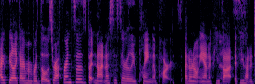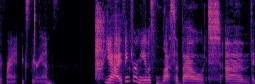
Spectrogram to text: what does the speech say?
I feel like I remember those references, but not necessarily playing the parts. I don't know, Anne, if you thought if you had a different experience. Yeah, I think for me it was less about um, the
